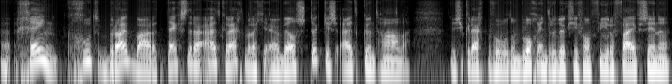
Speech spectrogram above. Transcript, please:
uh, geen goed bruikbare teksten daaruit krijgt, maar dat je er wel stukjes uit kunt halen. Dus je krijgt bijvoorbeeld een blogintroductie van vier of vijf zinnen,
